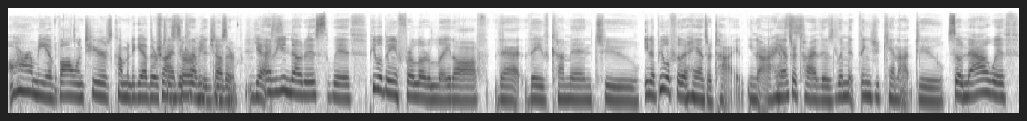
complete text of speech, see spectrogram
army of volunteers coming together to trying to, serve come to each other. something. Yes. Have you noticed with people being furloughed or laid off that they've come into, you know, people feel their hands are tied. You know, our hands are tied. There's limit things you cannot do. So now with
